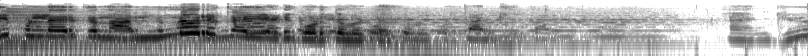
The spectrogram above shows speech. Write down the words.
ഈ പിള്ളേർക്ക് നല്ലൊരു കൈയടി കൊടുത്തു വിട്ടു. താങ്ക് യു താങ്ക് യു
